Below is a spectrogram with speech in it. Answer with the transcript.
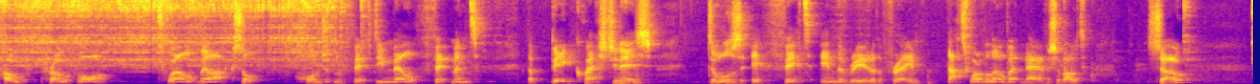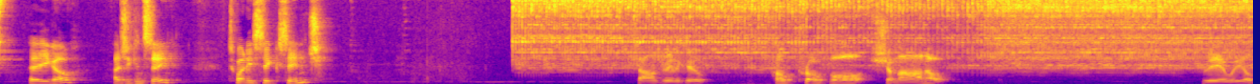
Hope Pro 4, 12mm axle, 150mm fitment. The big question is, does it fit in the rear of the frame? That's what I'm a little bit nervous about. So, there you go. As you can see, 26 inch. Sounds really cool. Hope Pro 4 Shimano rear wheel.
